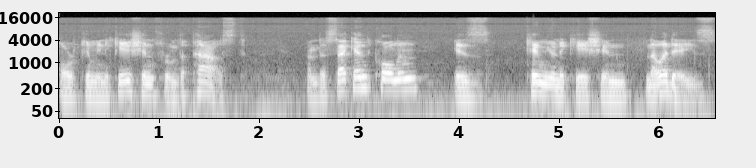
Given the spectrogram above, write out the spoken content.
or communication from the past, and the second column is Communication nowadays.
